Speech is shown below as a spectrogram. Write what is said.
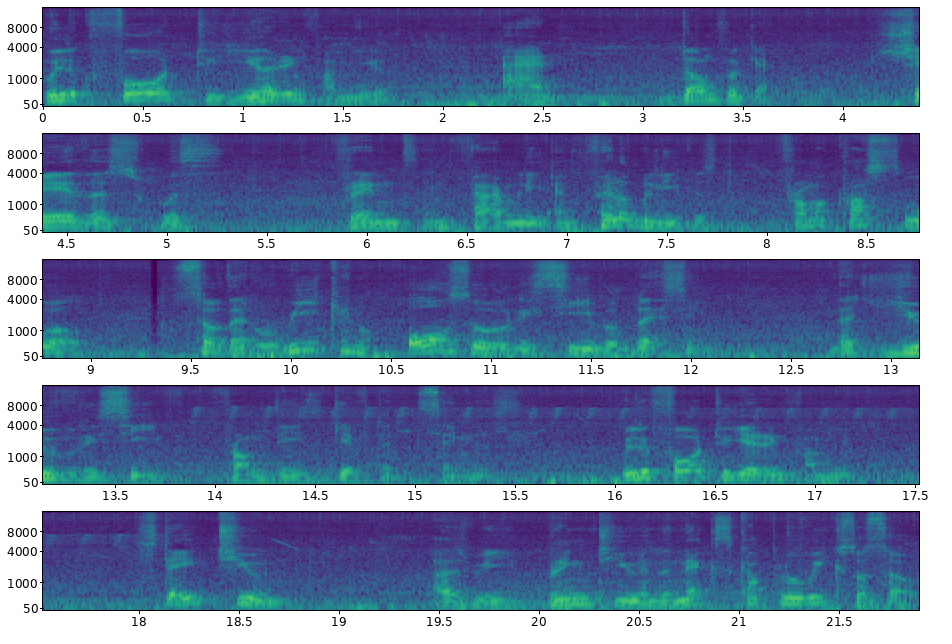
We look forward to hearing from you and don't forget, share this with friends and family and fellow believers from across the world so that we can also receive a blessing that you've received from these gifted singers. We look forward to hearing from you. Stay tuned as we bring to you in the next couple of weeks or so,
